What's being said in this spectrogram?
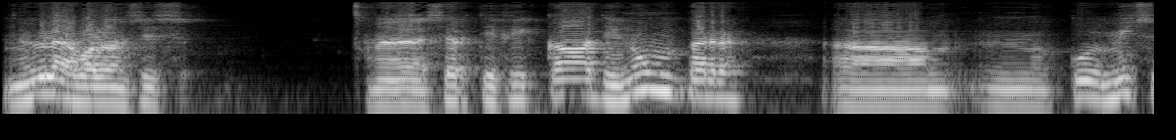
üleval on siis sertifikaadi number kui, mis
